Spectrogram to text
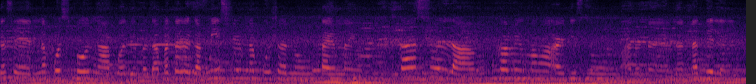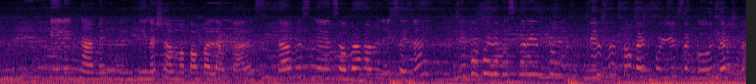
kasi na-postpone nga po, di ba? Dapat talaga, mainstream na po siya nung time na yun. Kaso lang, kaming mga artist nung ano na, na, na-delay, feeling namin hindi na siya mapapalabas. Tapos ngayon, sobrang kami na-excited, ay, may papalabas pa rin tong film na to kahit 4 years ago na siya.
